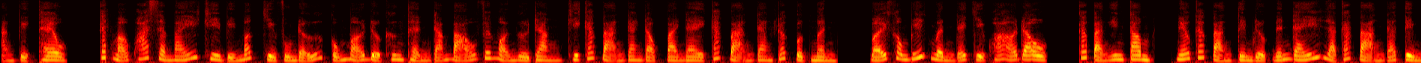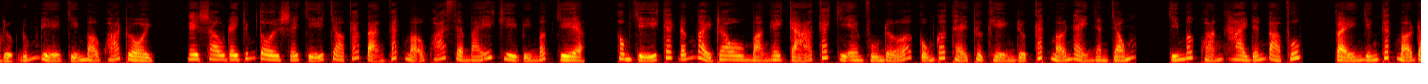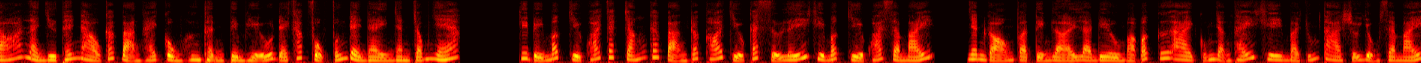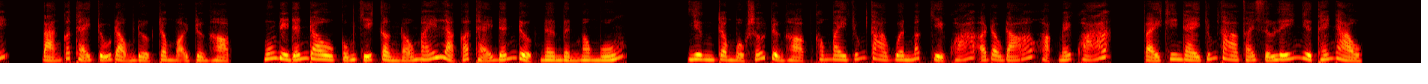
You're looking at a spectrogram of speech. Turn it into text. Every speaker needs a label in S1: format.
S1: bạn Việt theo. Cách mở khóa xe máy khi bị mất chìa phụ nữ cũng mở được Hưng Thịnh đảm bảo với mọi người rằng khi các bạn đang đọc bài này các bạn đang rất bực mình, bởi không biết mình để chìa khóa ở đâu. Các bạn yên tâm, nếu các bạn tìm được đến đấy là các bạn đã tìm được đúng địa chỉ mở khóa rồi. Ngay sau đây chúng tôi sẽ chỉ cho các bạn cách mở khóa xe máy khi bị mất chìa. Không chỉ các đấng bài râu mà ngay cả các chị em phụ nữ cũng có thể thực hiện được cách mở này nhanh chóng, chỉ mất khoảng 2 đến 3 phút. Vậy những cách mở đó là như thế nào các bạn hãy cùng Hưng Thịnh tìm hiểu để khắc phục vấn đề này nhanh chóng nhé. Khi bị mất chìa khóa chắc chắn các bạn rất khó chịu cách xử lý khi mất chìa khóa xe máy. Nhanh gọn và tiện lợi là điều mà bất cứ ai cũng nhận thấy khi mà chúng ta sử dụng xe máy. Bạn có thể chủ động được trong mọi trường hợp, muốn đi đến đâu cũng chỉ cần nổ máy là có thể đến được nơi mình mong muốn. Nhưng trong một số trường hợp không may chúng ta quên mất chìa khóa ở đâu đó hoặc máy khóa, vậy khi này chúng ta phải xử lý như thế nào?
